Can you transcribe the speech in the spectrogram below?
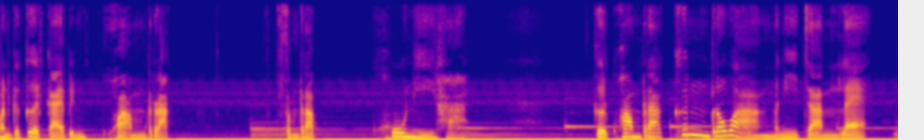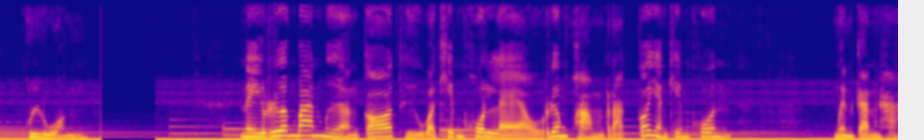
มันก็เกิดกลายเป็นความรักสำหรับคู่นี้ค่ะ เกิดความรักขึ้นระหว่างมณีจันทร์และคุณหลวง ในเรื่องบ้านเมืองก็ถือว่าเข้มข้นแล้ว เรื่องความรักก็ยังเข้มข้นเหมือนกันค่ะ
